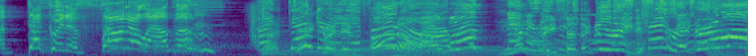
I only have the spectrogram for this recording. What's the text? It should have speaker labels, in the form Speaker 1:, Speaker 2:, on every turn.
Speaker 1: A decorative photo album?
Speaker 2: A decorative photo album?
Speaker 3: Memories are the greatest treasure of all!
